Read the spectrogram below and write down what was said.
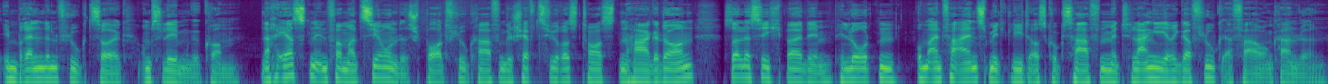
im brennenden Flugzeug ums Leben gekommen. Nach ersten Informationen des Sportflughafen-Geschäftsführers Thorsten Hagedorn soll es sich bei dem Piloten um ein Vereinsmitglied aus Cuxhaven mit langjähriger Flugerfahrung handeln.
